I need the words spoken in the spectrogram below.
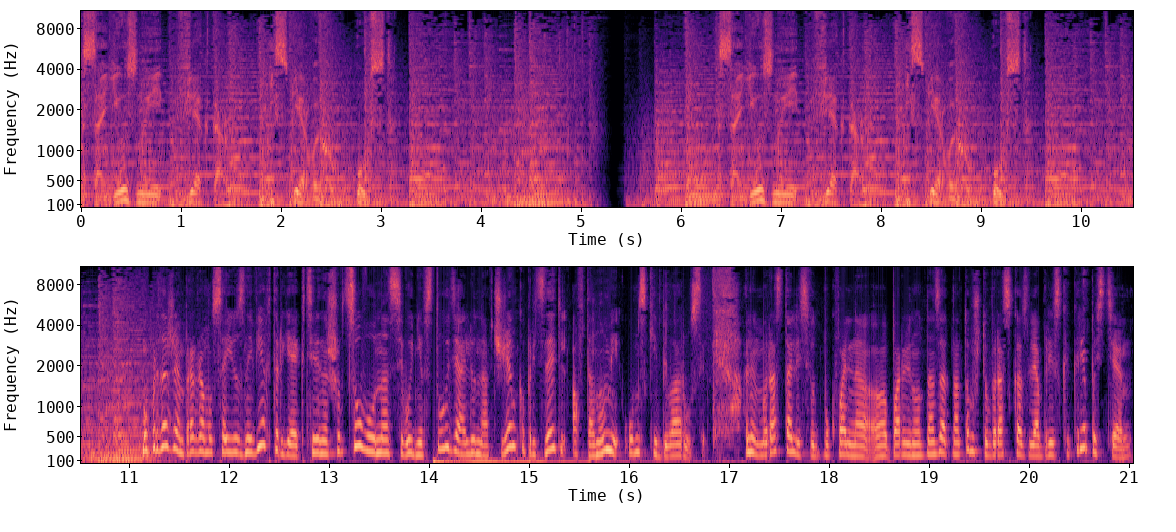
Союзный вектор из первых уст. Союзный вектор из первых уст. Мы продолжаем программу «Союзный вектор». Я Екатерина Шевцова. У нас сегодня в студии Алена Овчаренко, председатель автономии Омские белорусы. Алена, мы расстались вот буквально э, пару минут назад на том, что вы рассказывали о Брестской крепости.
